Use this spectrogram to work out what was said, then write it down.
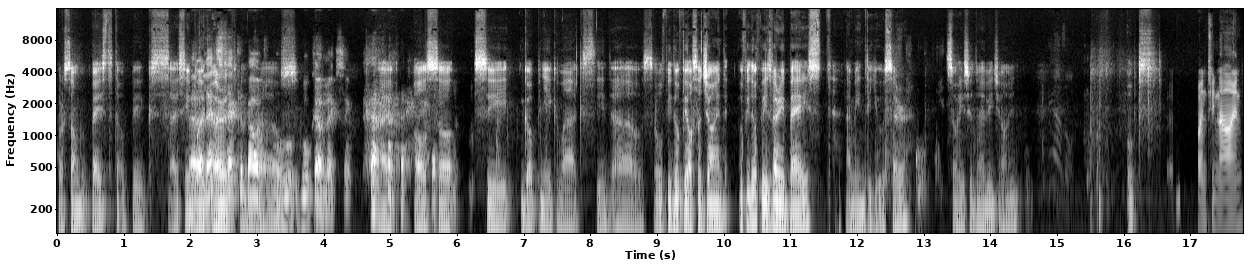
for some based topics. I see Uh, Black let's Earth. talk about the house. hoo- hookah mixing. I also see Gopnik Max in the house. Ufi Dufi also joined. Ufi Dufi is very based. I mean the user, so he should maybe join. Oops. 29.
